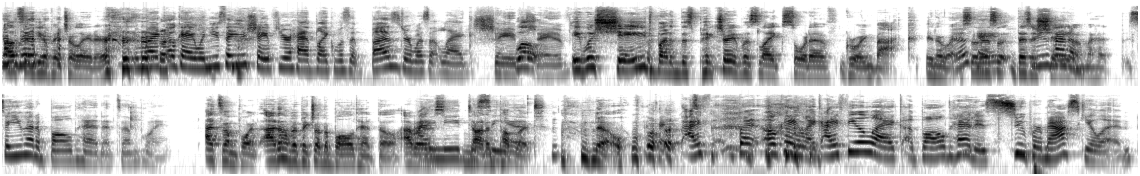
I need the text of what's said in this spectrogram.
I'll send you a picture later. like, okay, when you say you shaved your head, like, was it buzzed or was it like shaved, well, shaved? it was shaved, but in this picture, it was like sort of growing back in a way. So there's a, there's a So had shade on my head. So you had a bald head at some point. At some point, I don't have a picture of the bald head though. I was to not in public. no. Okay, I but okay, like I feel like a bald head is super masculine.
